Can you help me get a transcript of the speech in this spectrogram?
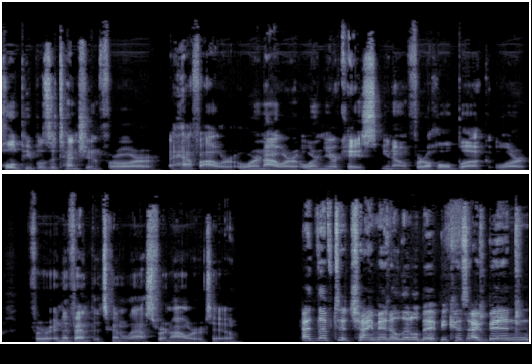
hold people's attention for a half hour or an hour or in your case you know for a whole book or for an event that's going to last for an hour or two I'd love to chime in a little bit because I've been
